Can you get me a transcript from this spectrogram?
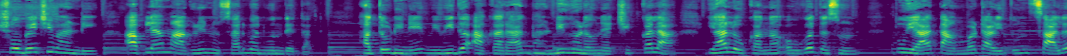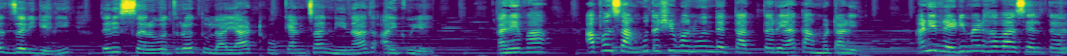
शोभेची भांडी आपल्या मागणीनुसार बनवून देतात. हातोडीने विविध आकारात भांडी घडवण्याची कला या लोकांना अवगत असून तू या तांबटाळीतून चालत जरी गेली तरी सर्वत्र तुला या ठोक्यांचा निनाद ऐकू येईल. अरे वा आपण सांगू तशी बनवून देतात तर या तांबटाळीत. आणि रेडीमेड हवा असेल तर?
